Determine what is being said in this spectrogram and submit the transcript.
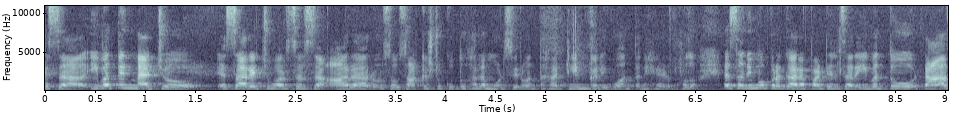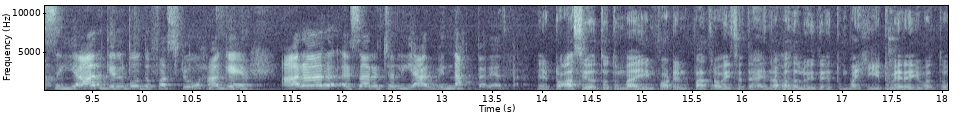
ಎಸ್ ಇವತ್ತಿನ match S R H versus R R so ಸಾಕಷ್ಟು ಕುತೂಹಲ ಮೂಡಿಸಿರುವಂತಹ ಟೀಮ್ಗಳಿವು ಅಂತಾನೆ ಹೇಳಬಹುದು. ಎಸ್ ನಿಮ್ಮ ಪ್ರಕಾರ ಪಾಟೀಲ್ ಸರ್ ಇವತ್ತು ಟಾಸ್ ಯಾರು ಗೆಲ್ಬಹುದು ಫಸ್ಟ್ ಹಾಗೆ R R S R H ಅಲ್ಲಿ ಯಾರು ವಿನ್ ಆಗ್ತಾರೆ ಅಂತ? ಟಾಸ್ ಇವತ್ತು ತುಂಬಾ ಇಂಪಾರ್ಟೆಂಟ್ ಪಾತ್ರ ವಹಿಸುತ್ತೆ. ಹೈದರಾಬಾದಲ್ಲೂ ಇದೆ ತುಂಬಾ ಹೀಟ್ ಬೇರೆ ಇವತ್ತು.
